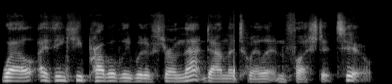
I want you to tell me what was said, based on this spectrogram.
Well, I think he probably would have thrown that down the toilet and flushed it too.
